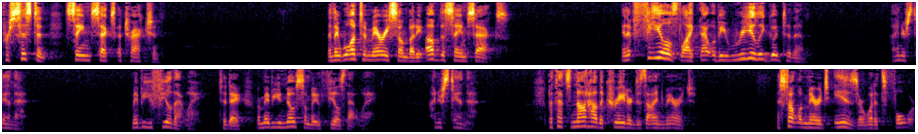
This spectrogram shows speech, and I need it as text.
persistent same sex attraction. And they want to marry somebody of the same sex. And it feels like that would be really good to them. I understand that. Maybe you feel that way today, or maybe you know somebody who feels that way. I understand that. But that's not how the Creator designed marriage. That's not what marriage is or what it's for.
